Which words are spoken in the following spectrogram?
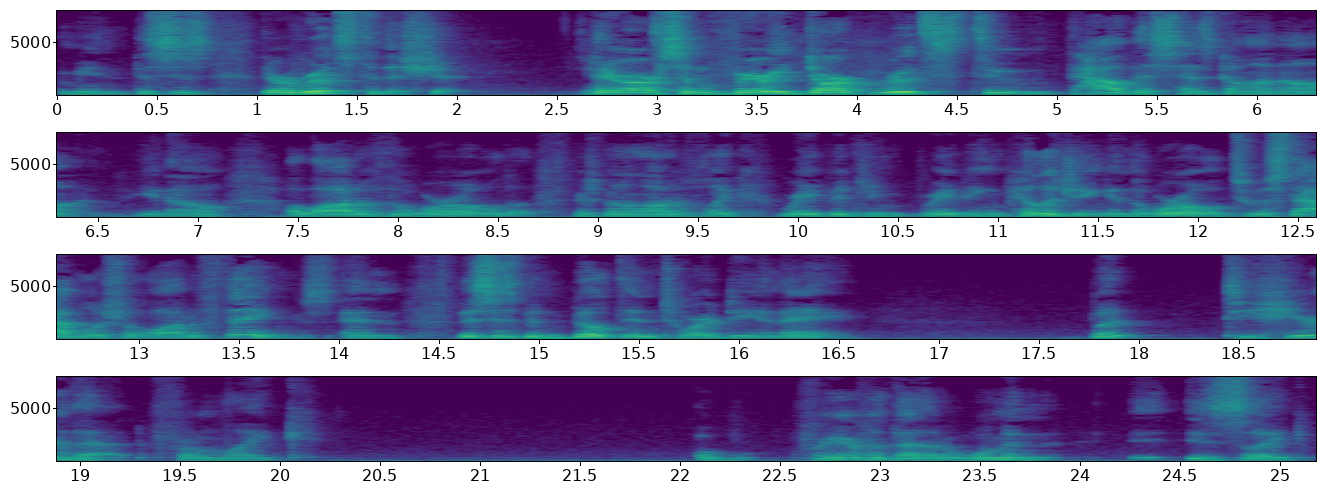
i mean this is there are roots to this shit yeah. there are some very dark roots to how this has gone on you know a lot of the world there's been a lot of like raping raping and pillaging in the world to establish a lot of things and this has been built into our dna but to hear that from like a, for hear from that a woman is like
